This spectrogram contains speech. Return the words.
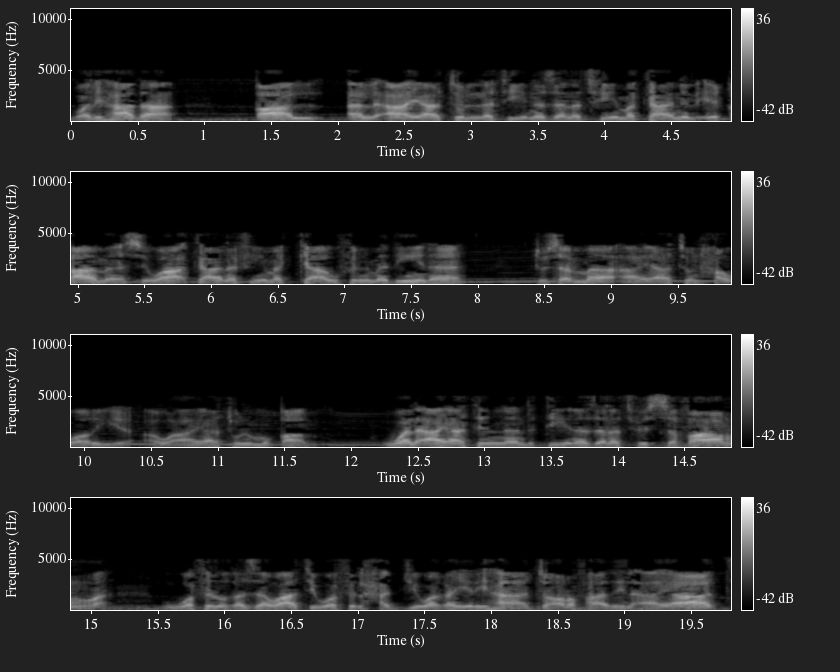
ولهذا قال الآيات التي نزلت في مكان الإقامة سواء كان في مكة أو في المدينة تسمى آيات حضرية أو آيات المقام. والآيات التي نزلت في السفر وفي الغزوات وفي الحج وغيرها تعرف هذه الآيات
